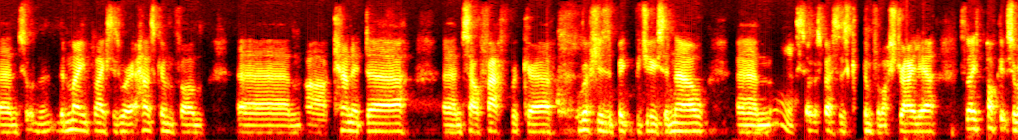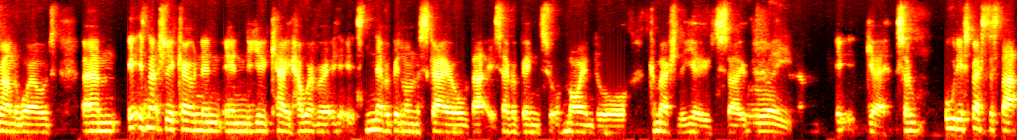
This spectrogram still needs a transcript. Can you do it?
Um, sort of the, the main places where it has come from um, are Canada, um, South Africa. Russia's a big producer now. Um, Hmm. some asbestos come from Australia. So those pockets around the world. Um, it is naturally occurring in, in the UK. However, it, it's never been on the scale that it's ever been sort of mined or commercially used. So Right. it, yeah, so all the asbestos that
